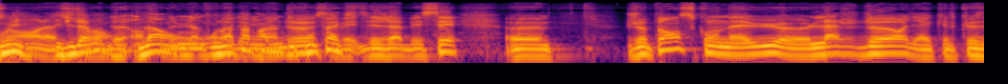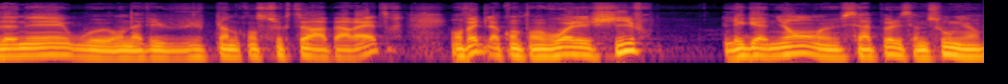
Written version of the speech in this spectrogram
oui, là, évidemment. Sur, là, on n'a pas parlé de ça avait déjà baissé. Euh, je pense qu'on a eu l'âge d'or il y a quelques années où on avait vu plein de constructeurs apparaître. En fait, là, quand on voit les chiffres, les gagnants, c'est Apple et Samsung. Hein.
